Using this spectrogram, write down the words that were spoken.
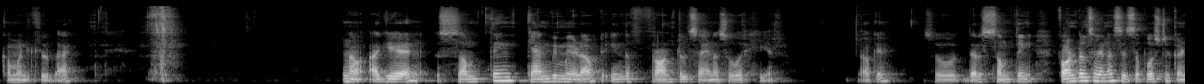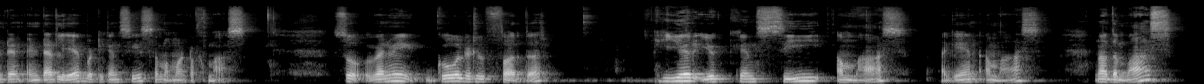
come a little back. Now again something can be made out in the frontal sinus over here. Okay so there is something frontal sinus is supposed to contain entirely air but you can see some amount of mass. So when we go a little further here you can see a mass again a mass. Now the mass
